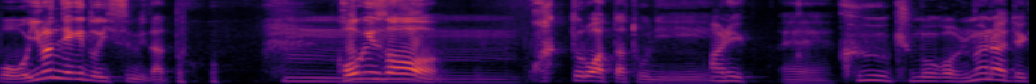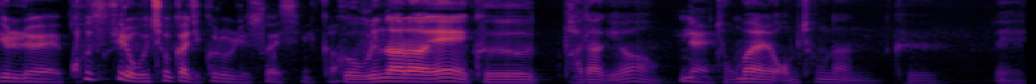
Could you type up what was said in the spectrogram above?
뭐 이런 얘기도 있습니다. 또 음. 거기서 확 들어왔다 돈이. 아니 예. 그 규모가 얼마나 되길래 코스피를 5천까지 끌어올릴 수가 있습니까? 그 우리나라의 그 바닥이요. 네. 정말 엄청난 그 네,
